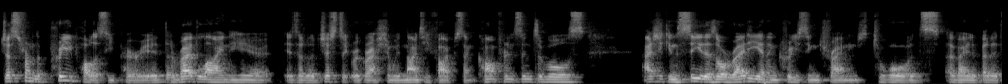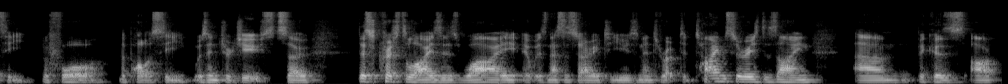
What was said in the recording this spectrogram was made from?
just from the pre-policy period. The red line here is a logistic regression with 95% confidence intervals. As you can see, there's already an increasing trend towards availability before the policy was introduced. So this crystallizes why it was necessary to use an interrupted time series design um, because our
